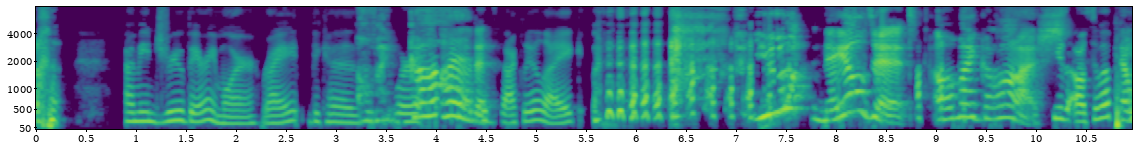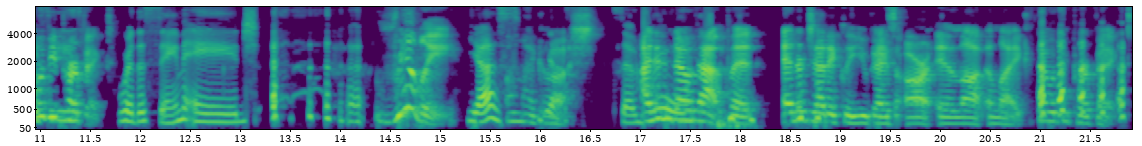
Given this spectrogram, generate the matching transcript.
I mean, Drew Barrymore, right? Oh because oh my we're God. exactly alike. you nailed it. Oh my gosh. He's also a Pisces. That would be perfect. We're the same age. really? Yes. Oh my gosh. Yes. So Drew. I didn't know that, but energetically, you guys are a lot alike. That would be perfect.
